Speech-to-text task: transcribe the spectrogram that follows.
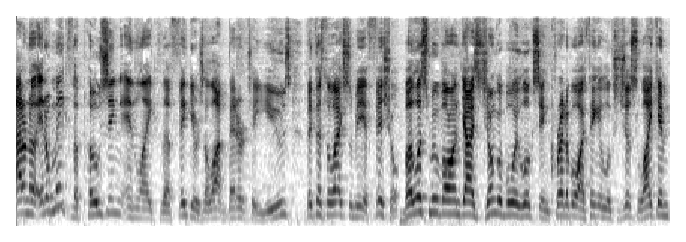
I don't know, it'll make the posing and like the figures a lot better to use because they'll actually be official. But let's move on, guys. Jungle Boy looks incredible. I think it looks just like him.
